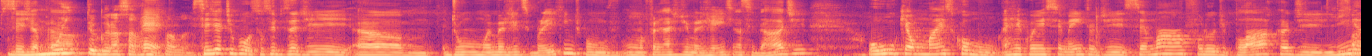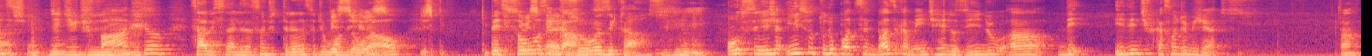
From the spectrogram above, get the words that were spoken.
Seja pra... Muito grossamente É, falando. seja tipo, se você precisa de, um, de um emergency braking, tipo um- uma frenagem de emergência na cidade, o que é o mais comum, é reconhecimento de semáforo, de placa, de linhas, Faixa, de, né? de, de faixa, sabe, sinalização de trânsito de um modo geral, Pessoas. pessoas e carros. Pessoas e carros. Ou seja, isso tudo pode ser basicamente reduzido a de identificação de objetos. Tá?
